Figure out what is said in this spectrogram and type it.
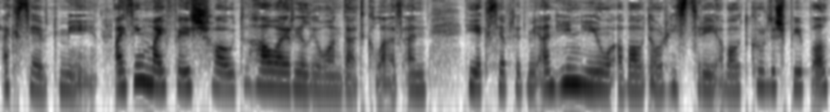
accept me. I think my face showed how I really want that class and he accepted me and he knew about our history, about Kurdish people.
